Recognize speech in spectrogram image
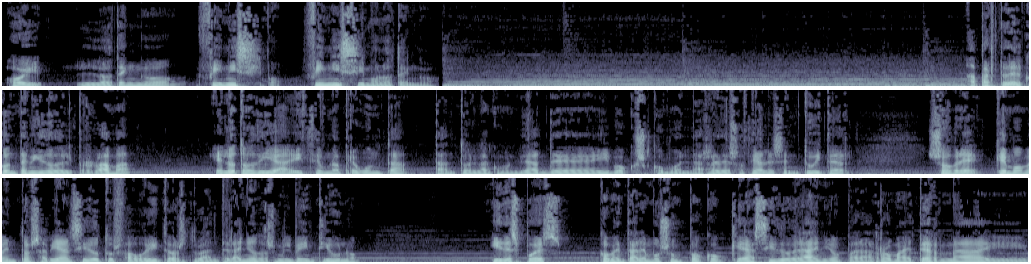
Hoy lo tengo finísimo, finísimo lo tengo. Aparte del contenido del programa, el otro día hice una pregunta, tanto en la comunidad de Evox como en las redes sociales, en Twitter, sobre qué momentos habían sido tus favoritos durante el año 2021 y después comentaremos un poco qué ha sido el año para Roma Eterna y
